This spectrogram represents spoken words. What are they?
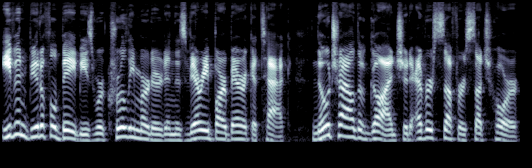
Even beautiful babies were cruelly murdered in this very barbaric attack. No child of God should ever suffer such horror.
